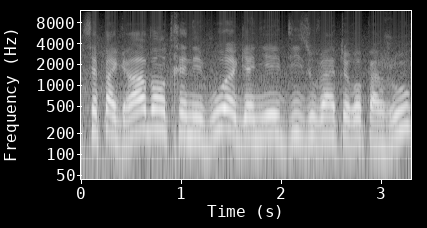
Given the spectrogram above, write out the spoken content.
c'est pas grave, entraînez-vous à gagner 10 ou 20 euros par jour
